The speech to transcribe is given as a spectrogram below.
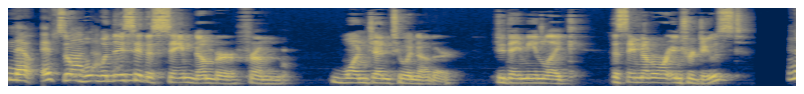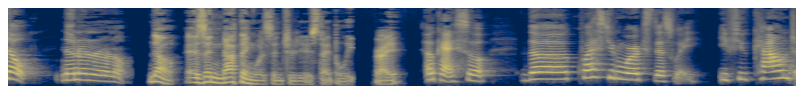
No, it's So, not. w- that. when they say the same number from one gen to another, do they mean like the same number were introduced? no, no, no, no, no, no. no, as in nothing was introduced, I believe, right? Okay, so the question works this way. If you count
